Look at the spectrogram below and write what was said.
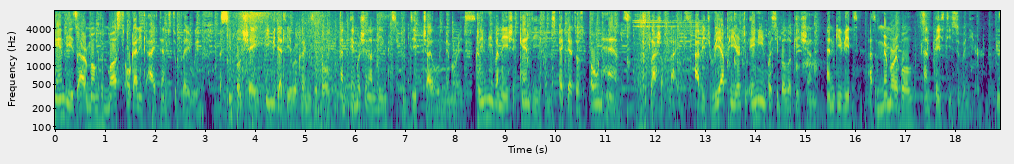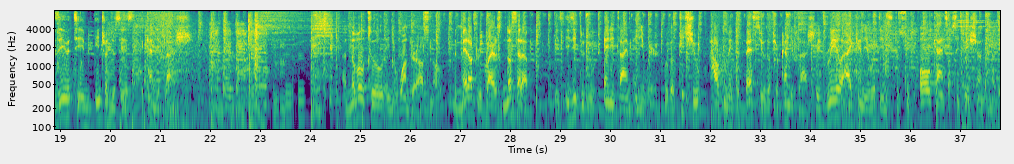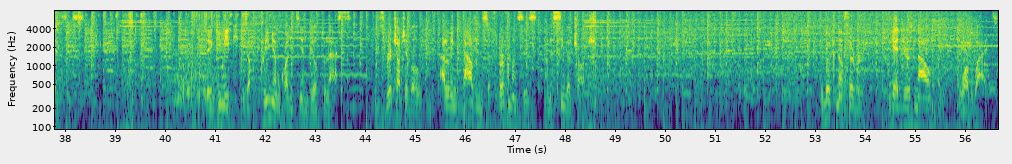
candies are among the most organic items to play with. A simple shape, immediately recognizable and emotionally linked to deep childhood memories. Cleanly vanish a candy from the spectator's own hands a flash of light. Have it reappear to any impossible location and give it as a memorable and tasty souvenir. Zihu team introduces the Candy Flash. A novel tool in your Wonder arsenal. The method requires no setup, is easy to do anytime, anywhere. We will teach you how to make the best use of your Candy Flash with real eye candy routines to suit all kinds of situations and audiences. The gimmick is of premium quality and built to last. It is rechargeable, allowing thousands of performances on a single charge. Look no further. Get yours now worldwide.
